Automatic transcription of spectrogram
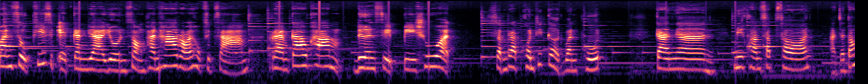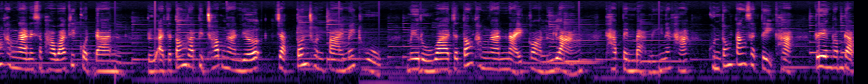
วันศุกร์ที่ 11 กันยายน 2563 แรม 9 ค่ำ เดือน 10 ปีชวด สำหรับคนที่เกิดวันพุธ การงานมีความซับซ้อน อาจจะต้องทำงานในสภาวะที่กดดัน หรืออาจจะต้องรับผิดชอบงานเยอะ จับต้นชนปลายไม่ถูก ไม่รู้ว่าจะต้องทำงานไหนก่อนหรือหลัง ถ้าเป็นแบบนี้นะคะ คุณต้องตั้งสติค่ะ เรียงลำดับ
